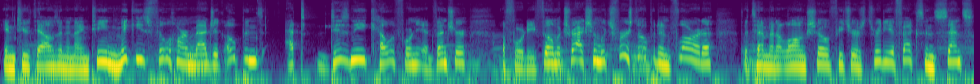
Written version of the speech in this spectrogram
In 2019, Mickey's PhilharMagic opens at Disney California Adventure, a 4D film attraction which first opened in Florida. The 10 minute long show features 3D effects and scents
